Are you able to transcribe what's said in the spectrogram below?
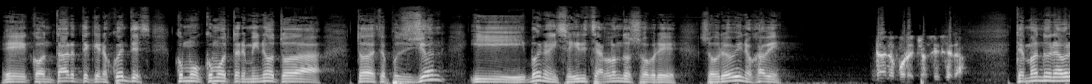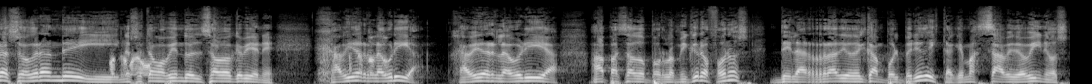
eh, contarte, que nos cuentes cómo, cómo terminó toda, toda esta exposición y bueno, y seguir charlando sobre, sobre ovino, Javi. Dalo por hecho, así será. Te mando un abrazo grande y nos estamos viendo el sábado que viene. Javier Lauría, Javier Lauría ha pasado por los micrófonos de la Radio del Campo, el periodista que más sabe de ovinos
